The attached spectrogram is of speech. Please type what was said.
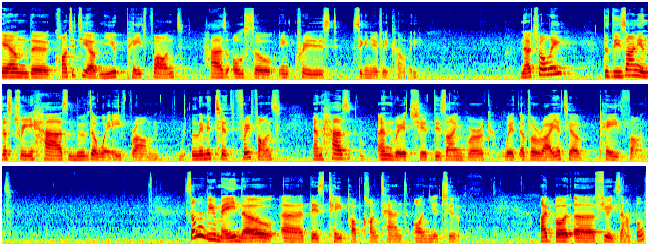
And the quantity of new paid fonts has also increased significantly. Naturally, the design industry has moved away from limited free fonts and has enriched design work with a variety of paid fonts. Some of you may know uh, this K-pop content on YouTube. I bought a few examples,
